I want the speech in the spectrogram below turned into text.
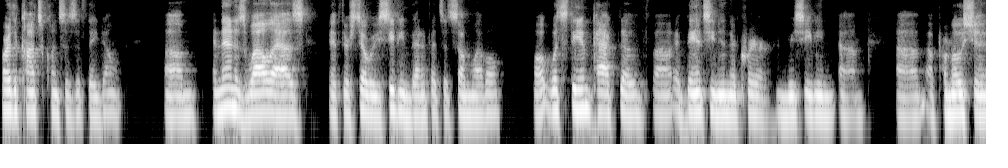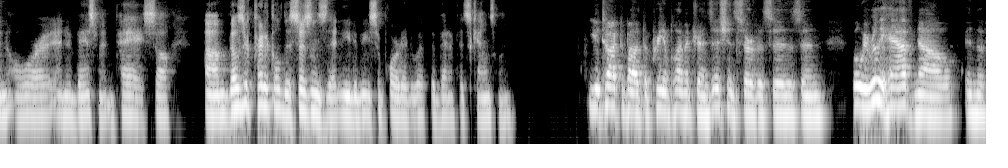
What are the consequences if they don't? Um, and then, as well as if they're still receiving benefits at some level, well, what's the impact of uh, advancing in their career and receiving um, uh, a promotion or an advancement in pay? So, um, those are critical decisions that need to be supported with the benefits counseling. You talked about the pre-employment transition services and what we really have now in the,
